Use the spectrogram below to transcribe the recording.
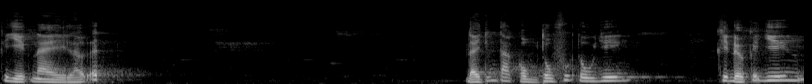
cái việc này lợi ích. Để chúng ta cùng tu phước tu duyên. Khi được cái duyên,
